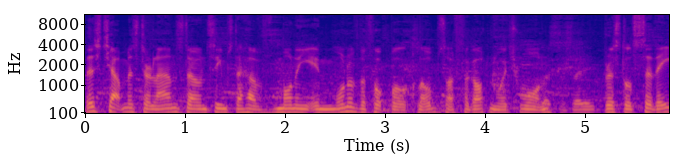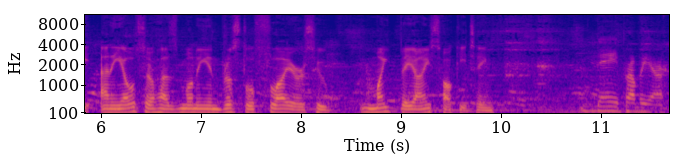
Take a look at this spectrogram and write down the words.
This chap, Mr. Lansdown, seems to have money in one of the football clubs. I've forgotten which one. Bristol City. Bristol City, and he also has money in Bristol Flyers, who might be ice hockey team. They probably are.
